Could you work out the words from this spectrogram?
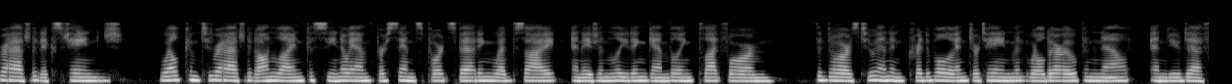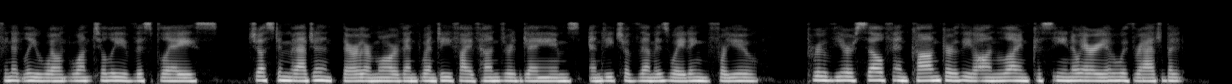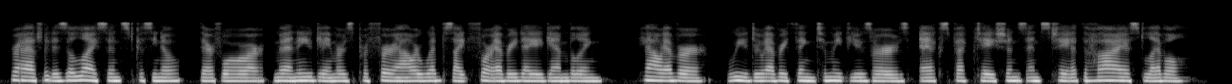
Rajbet Exchange. Welcome to RajBet Online Casino Ampersand Sports Betting Website, an Asian leading gambling platform. The doors to an incredible entertainment world are open now, and you definitely won't want to leave this place. Just imagine there are more than 2,500 games, and each of them is waiting for you. Prove yourself and conquer the online casino area with RajBet. RajBet is a licensed casino, therefore, many gamers prefer our website for everyday gambling. However, we do everything to meet users' expectations and stay at the highest level.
